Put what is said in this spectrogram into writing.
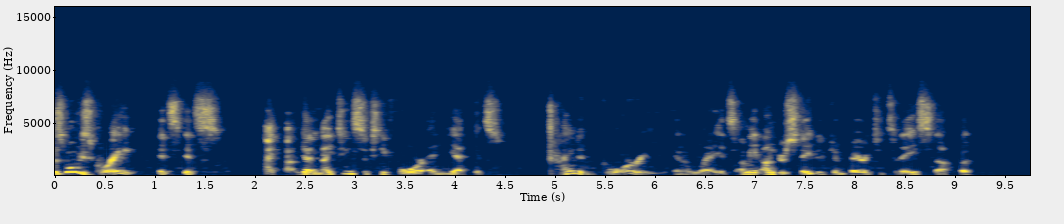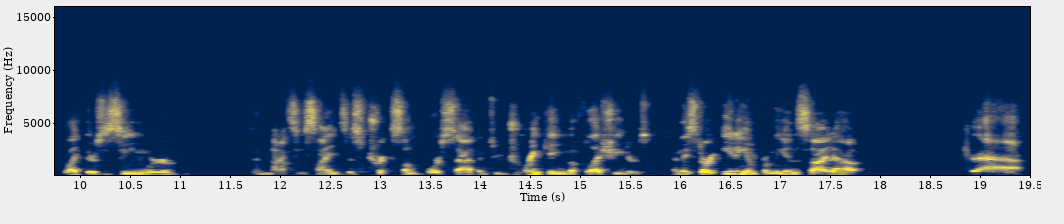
This movie's great. It's it's again 1964, and yet it's kind of gory in a way. It's I mean understated compared to today's stuff, but like there's a scene where the Nazi scientists trick some poor sap into drinking the flesh eaters, and they start eating him from the inside out. Ah!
